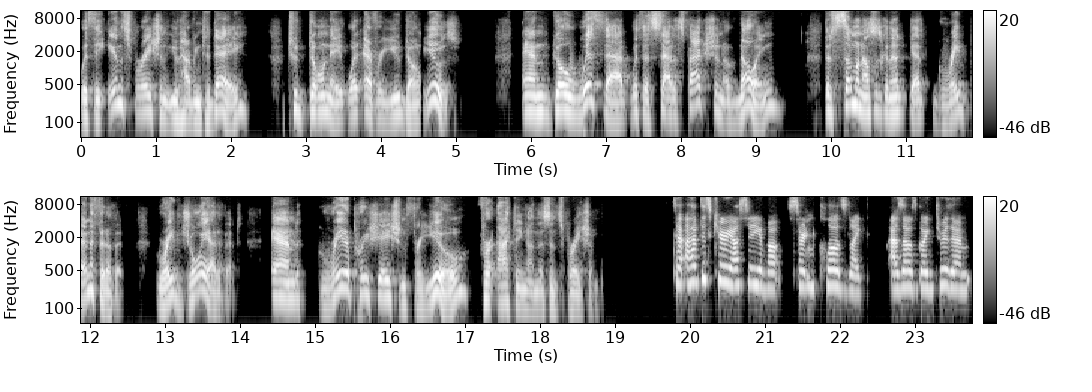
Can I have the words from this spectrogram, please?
with the inspiration that you're having today to donate whatever you don't use. And go with that with the satisfaction of knowing that someone else is going to get great benefit of it, great joy out of it, and great appreciation for you for acting on this inspiration. So I have this curiosity about certain clothes. Like as I was going through them,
